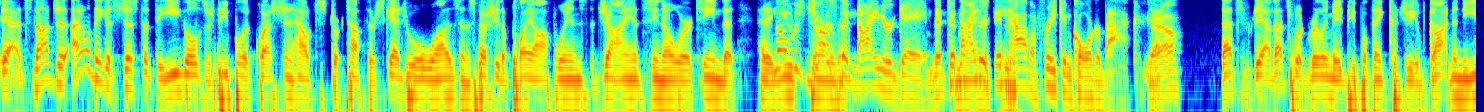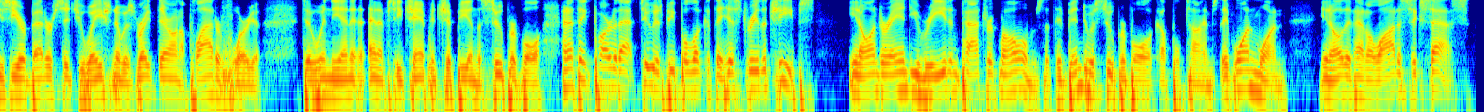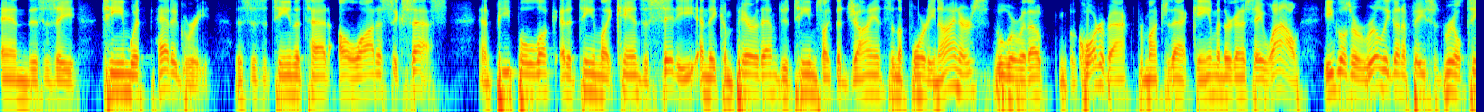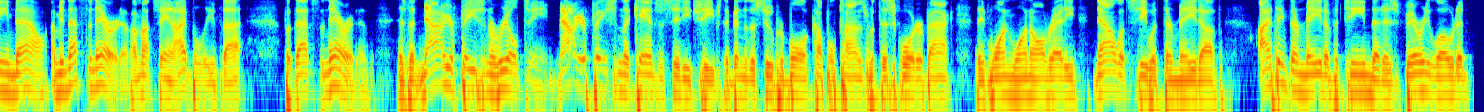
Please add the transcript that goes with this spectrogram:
Yeah, it's not just. I don't think it's just that the Eagles. There's people that question how st- tough their schedule was, and especially the playoff wins. The Giants, you know, were a team that had a no, huge. it was just the Niner game that the Niner Niners didn't game. have a freaking quarterback. You Yeah. know, That's yeah, that's what really made people think. Could you have gotten an easier, better situation? It was right there on a platter for you to win the N- NFC Championship, be in the Super Bowl. And I think part of that too is people look at the history of the Chiefs. You know, under Andy Reid and Patrick Mahomes, that they've been to a Super Bowl a couple times. They've won one. You know, they've had a lot of success, and this is a team with pedigree. This is a team that's had a lot of success. And people look at a team like Kansas City and they compare them to teams like the Giants and the 49ers, who were without a quarterback for much of that game. And they're going to say, wow, Eagles are really going to face a real team now. I mean, that's the narrative. I'm not saying I believe that, but that's the narrative is that now you're facing a real team. Now you're facing the Kansas City Chiefs. They've been to the Super Bowl a couple times with this quarterback, they've won one already. Now let's see what they're made of. I think they're made of a team that is very loaded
